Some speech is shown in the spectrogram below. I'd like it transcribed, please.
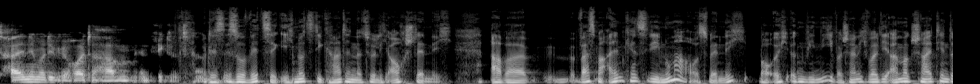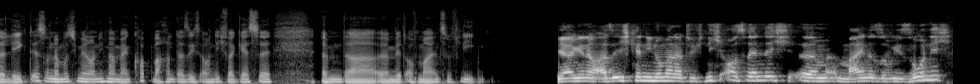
Teilnehmer, die wir heute haben, entwickelt. Und das ist so witzig. Ich nutze die Karte natürlich auch ständig. Aber was bei allem kennst du die Nummer auswendig? Bei euch irgendwie nie. Wahrscheinlich, weil die einmal gescheit hinterlegt ist und da muss ich mir noch nicht mal meinen Kopf machen, dass ich es auch nicht vergesse, ähm, da äh, mit auf Meilen zu fliegen. Ja, genau. Also ich kenne die Nummer natürlich nicht auswendig, ähm, meine sowieso nicht.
